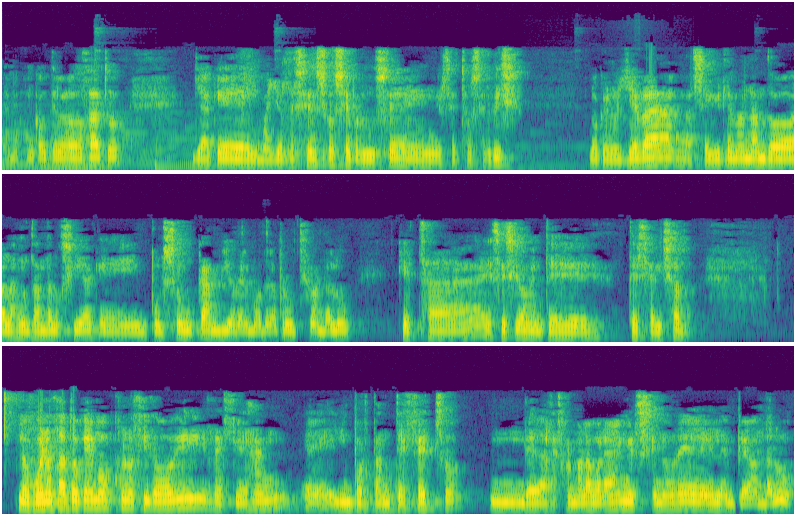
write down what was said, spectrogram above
Tenemos con cautela los datos ya que el mayor descenso se produce en el sector servicios, lo que nos lleva a seguir demandando a la Junta de Andalucía que impulse un cambio del modelo productivo andaluz que está excesivamente terciarizado. Los buenos datos que hemos conocido hoy reflejan eh, el importante efecto mm, de la reforma laboral en el seno del empleo andaluz,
